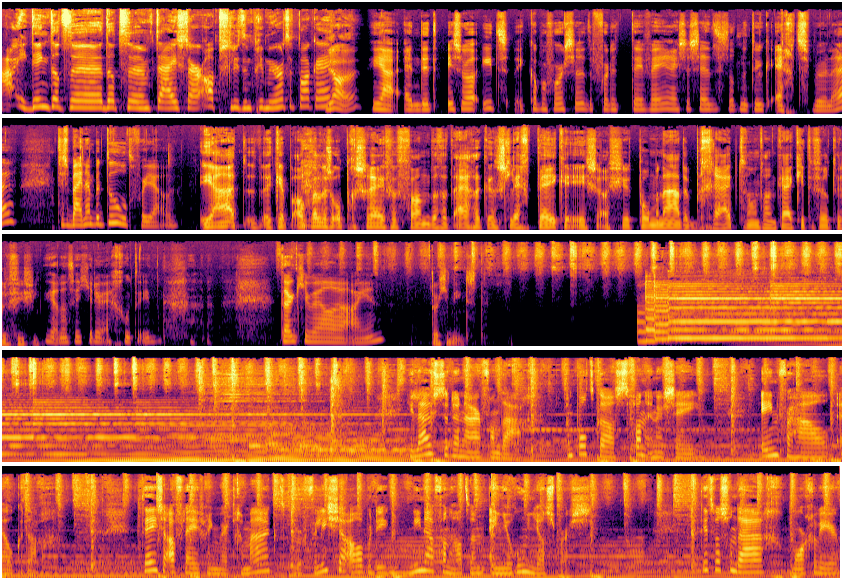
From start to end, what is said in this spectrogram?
Nou, ik denk dat, uh, dat uh, Thijs daar absoluut een primeur te pakken heeft. Ja, hè? ja, en dit is wel iets, ik kan me voorstellen, voor de tv-recensent is dat natuurlijk echt spullen. Hè? Het is bijna bedoeld voor jou. Ja, ik heb ook wel eens opgeschreven van dat het eigenlijk een slecht teken is als je promenade begrijpt, want dan kijk je te veel televisie. Ja, dan zit je er echt goed in. Dankjewel, uh, Arjen. Tot je dienst. Je luisterde naar Vandaag, een podcast van NRC. Eén verhaal elke dag. Deze aflevering werd gemaakt door Felicia Alberding, Nina van Hattem en Jeroen Jaspers. Dit was vandaag, morgen weer.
